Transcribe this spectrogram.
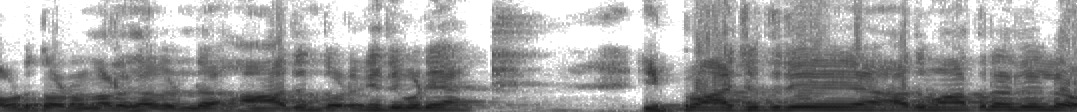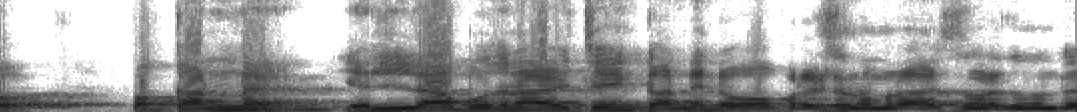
അവിടെ തുടങ്ങാനുള്ള സാധ്യതയുണ്ട് ആദ്യം തുടങ്ങിയത് ഇവിടെയാ. ഇപ്പൊ ആശുപത്രി അത് മാത്രമല്ലല്ലോ. ഇപ്പൊ കണ്ണ് എല്ലാ ബുധനാഴ്ചയും കണ്ണിന്റെ ഓപ്പറേഷൻ നമ്മുടെ ആശുപത്രി നടക്കുന്നുണ്ട്.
